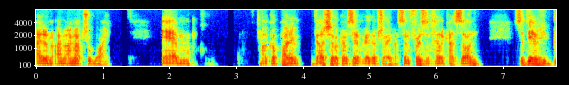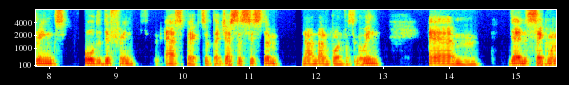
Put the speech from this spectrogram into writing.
I don't know. I'm, I'm not sure why. Um, so the first is. So there he brings all the different aspects of digestive system. Now, not important for us to go in. Um, then the second one,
